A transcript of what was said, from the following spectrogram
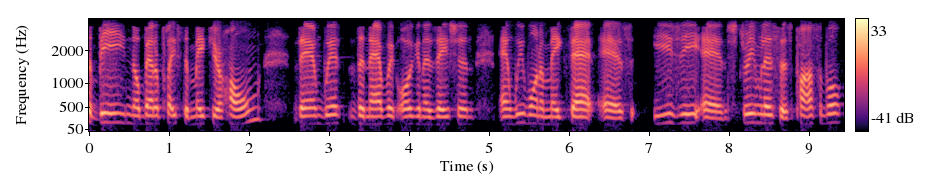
to be, no better place to make your home than with the NABWIC organization, and we want to make that as easy and streamless as possible.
